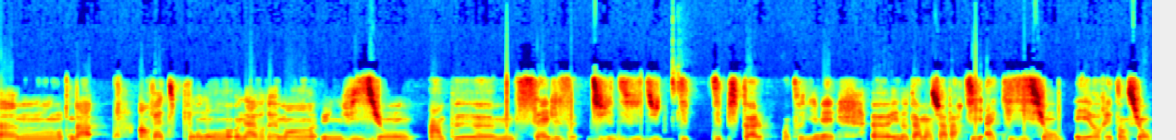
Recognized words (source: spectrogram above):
Euh, bah, en fait, pour nous, on a vraiment une vision un peu euh, sales des people, entre guillemets, euh, et notamment sur la partie acquisition et rétention.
